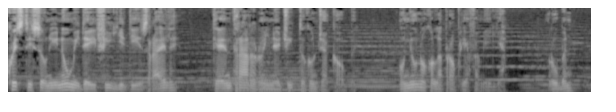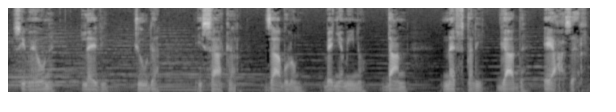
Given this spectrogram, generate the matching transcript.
Questi sono i nomi dei figli di Israele che entrarono in Egitto con Giacobbe, ognuno con la propria famiglia. Ruben, Simeone, Levi, Giuda, Issacar, Zabulon, Beniamino, Dan, Neftali, Gad e Aser.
